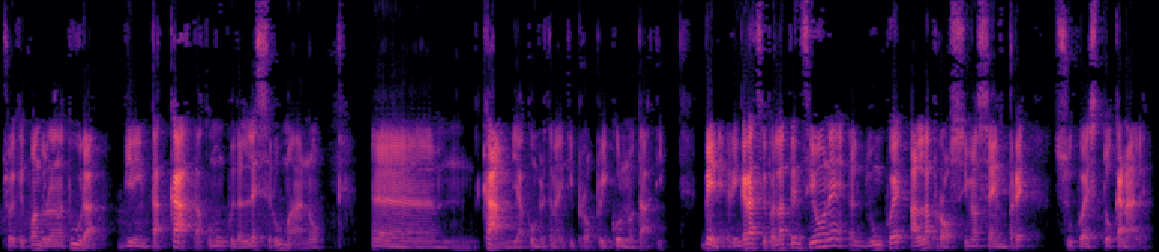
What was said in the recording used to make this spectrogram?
cioè che quando la natura viene intaccata comunque dall'essere umano, ehm, cambia completamente i propri connotati. Bene, ringrazio per l'attenzione, dunque alla prossima sempre su questo canale.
